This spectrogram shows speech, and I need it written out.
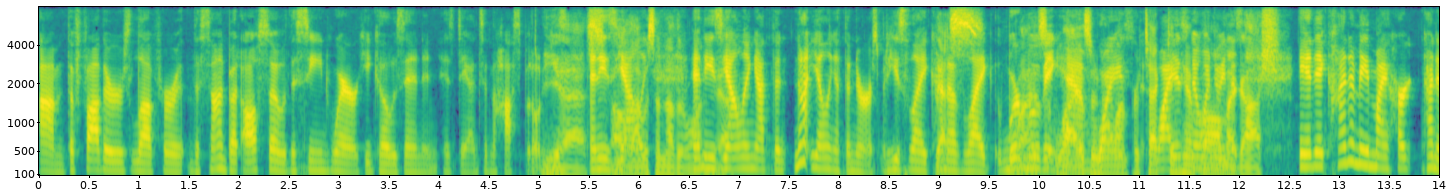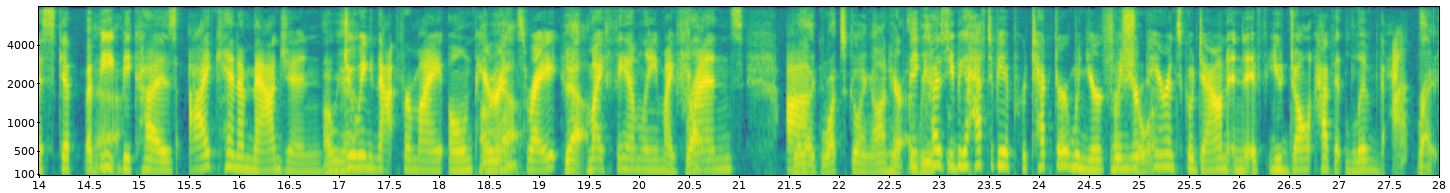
um, the father's love for the son, but also the scene where he goes in and his dad's in the hospital. And he's, Yes. and he's Oh, that yelling. was another one, And he's yeah. yelling at the not yelling at the nurse, but he's like kind Yes. of like we're Why is- moving why him. is there no one protecting why is him? no one Oh doing my this? gosh. And it kind of made my heart kind of skip a Yeah. beat because I can imagine Oh, yeah. doing that for my own parents, right? Yeah. my family, my friends. You're Um, like, what's going on here? We- because you have to be a protector when your when your sure. parents go down and if you don't have it lived that Right.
